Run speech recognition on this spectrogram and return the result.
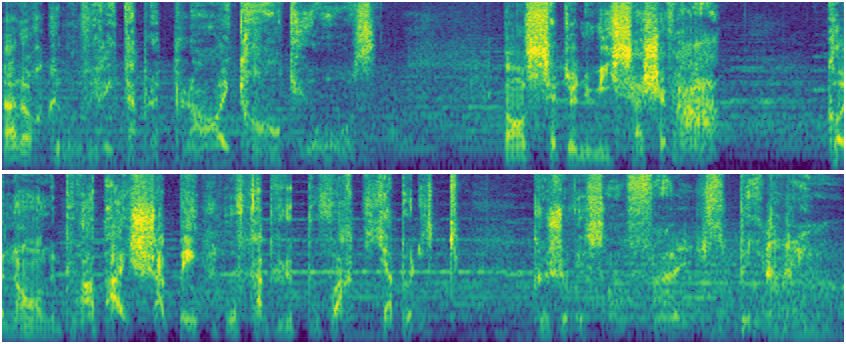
Alors que mon véritable plan est grandiose. Quand cette nuit s'achèvera, Conan ne pourra pas échapper au fabuleux pouvoir diabolique que je vais enfin libérer.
